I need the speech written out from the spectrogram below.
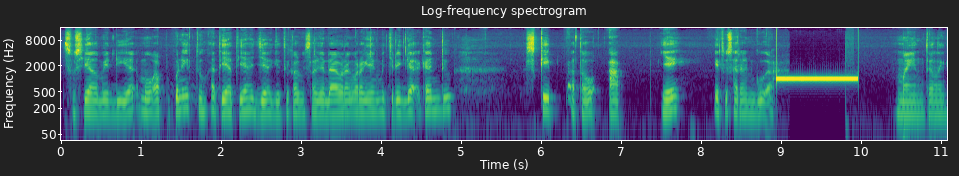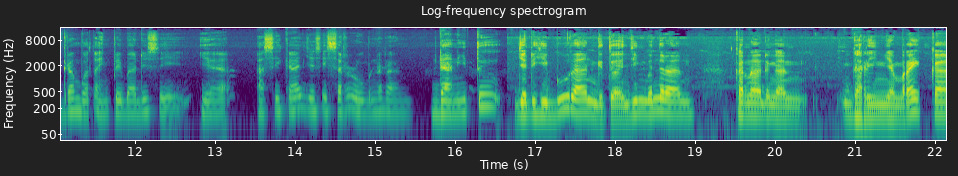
sosial media mau apa pun itu hati-hati aja gitu. Kalau misalnya ada orang-orang yang mencurigakan tuh skip atau up ya. Itu saran gua main telegram buat aing pribadi sih ya asik aja sih seru beneran. Dan itu jadi hiburan gitu anjing beneran. Karena dengan garingnya mereka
